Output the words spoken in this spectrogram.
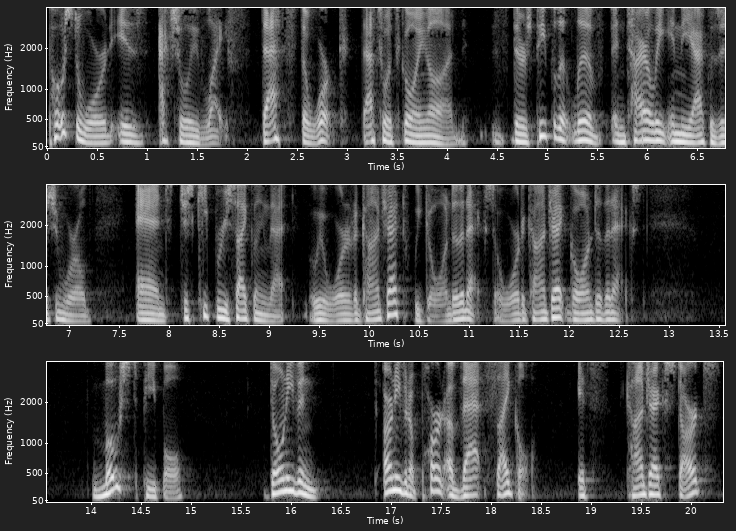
post award is actually life. That's the work. That's what's going on. There's people that live entirely in the acquisition world and just keep recycling that. We awarded a contract, we go on to the next. Award a contract, go on to the next. Most people don't even aren't even a part of that cycle. It's contract starts,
